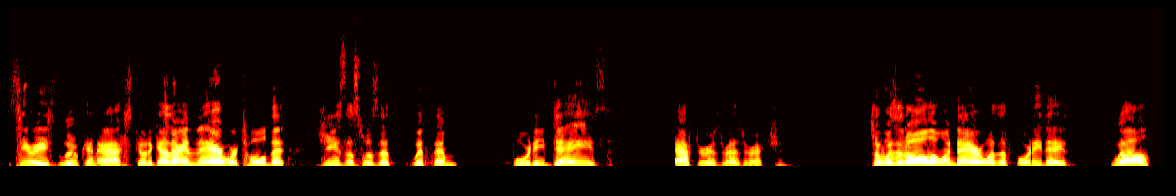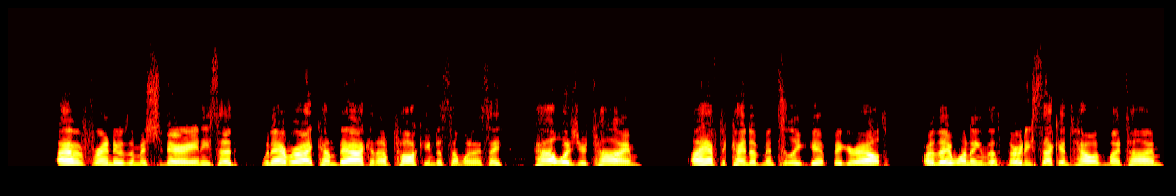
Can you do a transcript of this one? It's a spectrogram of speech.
series, Luke and Acts go together. And there we're told that Jesus was with them 40 days after his resurrection. So was it all in one day or was it 40 days? Well, I have a friend who's a missionary, and he said, whenever I come back and I'm talking to someone and I say, How was your time? I have to kind of mentally get figure out are they wanting the 30 second how was my time?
